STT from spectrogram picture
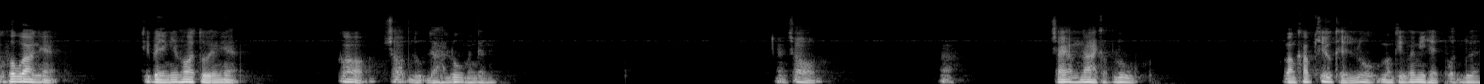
ก็เพราะว่าเนี่ย ที่เป็นอย่างนี้พราะตัวเองเนี่ย ก็ชอบดุด่าลูกเหมือนกัน ชอบใช้อำนาจกับลูก บังคับเขี่ยวเข็นลูก บางทีไม่มีเหตุผลด้วย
